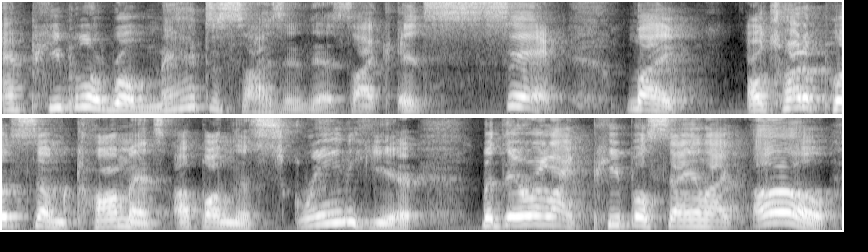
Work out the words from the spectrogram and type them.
And people are romanticizing this, like it's sick. Like, I'll try to put some comments up on the screen here, but there were like people saying like, oh,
